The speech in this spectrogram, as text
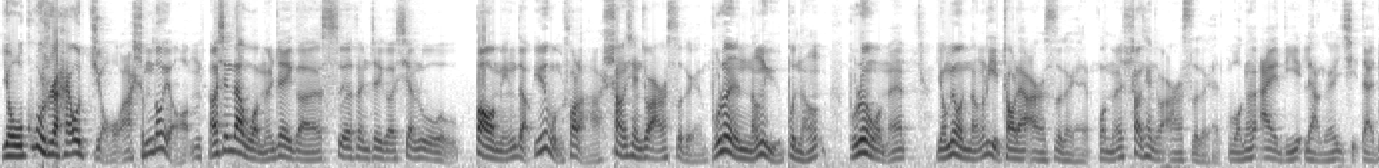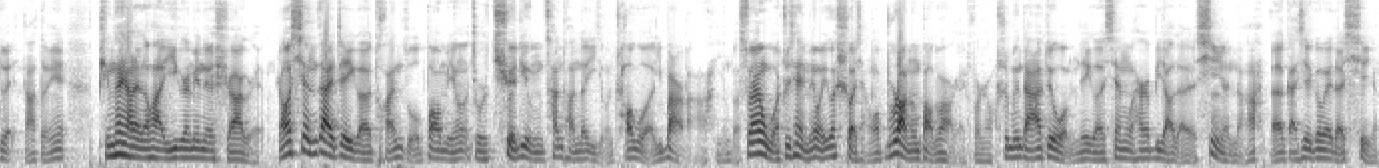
有故事，还有酒啊，什么都有。然后现在我们这个四月份这个线路报名的，因为我们说了啊，上线就二十四个人，不论能与不能，不论我们有没有能力招来二十四个人，我们上线就二十四个人。我跟艾迪两个人一起带队啊，等于平摊下来的话，一个人面对十二个人。然后现在这个团组报名就是确定参团的已经超过一半了啊。虽然我之前也没有一个设想，我不知道能报多少人，说实话，说明大家对我们这个线路还是比较的信任的啊。呃，感谢各位的信任。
